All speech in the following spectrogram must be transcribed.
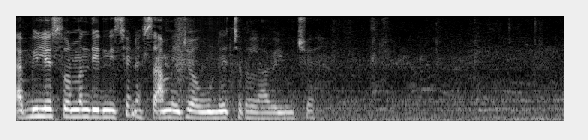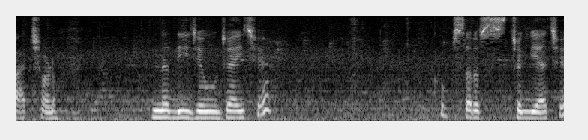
આ બિલેશ્વર મંદિરની છે ને, સામે જો આવું નેચરલ આવેલું છે. પાછળ નદી જેવું જાય છે. ખૂબ સરસ જગ્યા છે.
